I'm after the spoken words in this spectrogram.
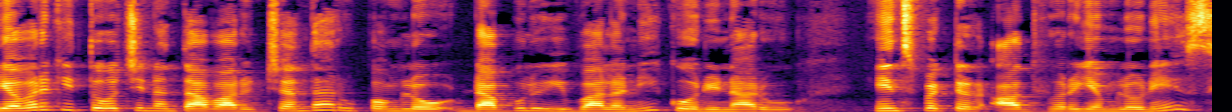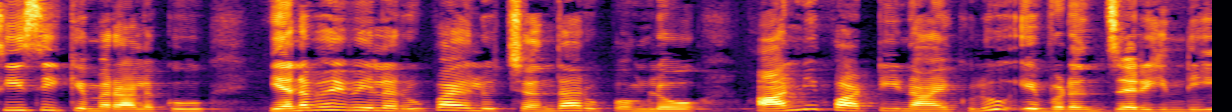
ఎవరికి తోచినంత వారు చందా రూపంలో డబ్బులు ఇవ్వాలని కోరినారు. ఇన్స్పెక్టర్ ఆధ్వర్యంలోనే సీసీ కెమెరాలకు ఎనభై వేల రూపాయలు చందా రూపంలో అన్ని పార్టీ నాయకులు ఇవ్వడం జరిగింది.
